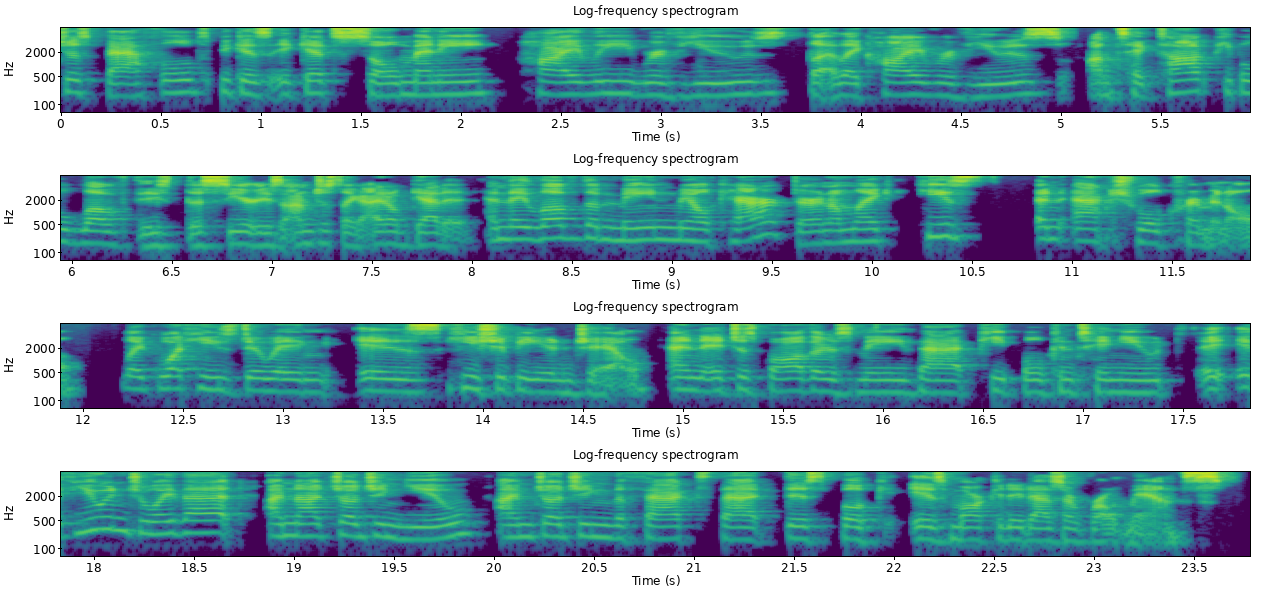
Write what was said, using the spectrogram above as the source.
just baffled because it gets so many highly reviews, li- like high reviews on TikTok. People love this the series. I'm just like, I don't get it, and they love the main male character, and I'm like, he's an actual criminal. Like what he's doing is he should be in jail. And it just bothers me that people continue. If you enjoy that, I'm not judging you. I'm judging the fact that this book is marketed as a romance.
